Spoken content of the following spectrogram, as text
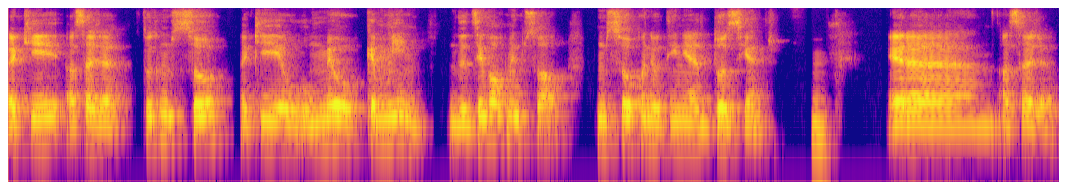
aqui, ou seja, tudo começou, aqui o, o meu caminho de desenvolvimento pessoal começou quando eu tinha 12 anos. Hum era, ou seja,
